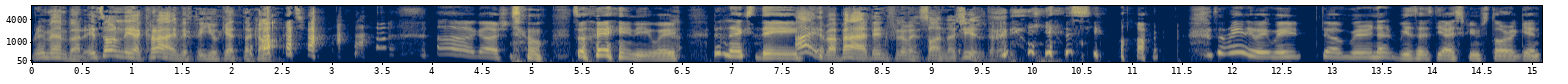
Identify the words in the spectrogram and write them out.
Remember, it's only a crime if you get the caught. Oh gosh. So, so anyway, the next day. I am a bad influence on the children. yes, you are. So anyway, Mar- uh, Marinette visits the ice cream store again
